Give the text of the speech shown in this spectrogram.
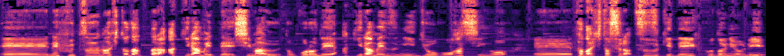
えー、ね、普通の人だったら諦めてしまうところで諦めずに情報発信を、えー、ただひたすら続けていくことにより、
